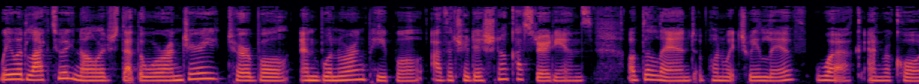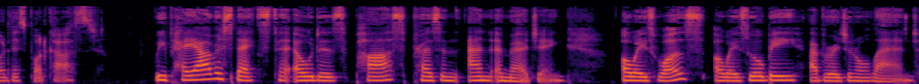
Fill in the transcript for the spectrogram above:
We would like to acknowledge that the Wurundjeri, Turrbal, and Bunurong people are the traditional custodians of the land upon which we live, work, and record this podcast. We pay our respects to elders past, present, and emerging. Always was, always will be Aboriginal land.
